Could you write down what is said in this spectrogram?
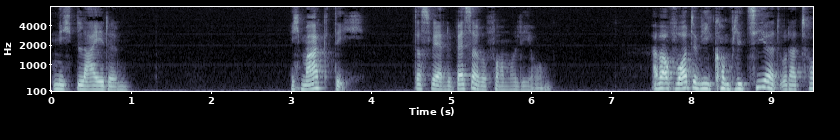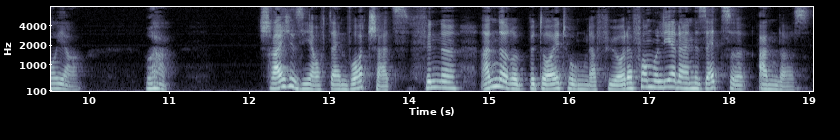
nicht leiden. Ich mag dich. Das wäre eine bessere Formulierung. Aber auch Worte wie kompliziert oder teuer. Wow. Streiche sie auf deinem Wortschatz, finde andere Bedeutungen dafür oder formuliere deine Sätze anders.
